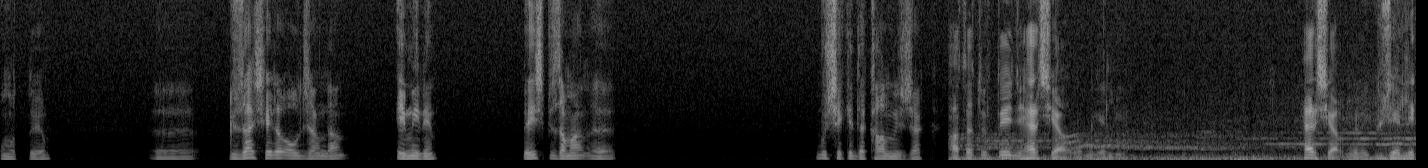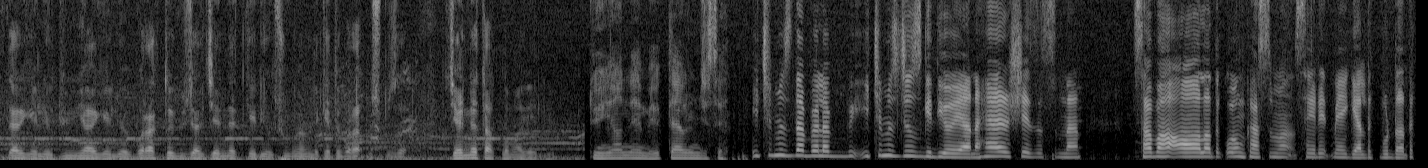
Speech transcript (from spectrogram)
umutluyum. E, güzel şeyler olacağından eminim. Ve hiçbir zaman e, bu şekilde kalmayacak. Atatürk deyince her şey aklıma geliyor. Her şey aklıma. Güzellikler geliyor, dünya geliyor, bıraktığı güzel cennet geliyor. Şu memleketi bırakmış bize. Cennet aklıma geliyor. Dünyanın en büyük devrimcisi. İçimizde böyle bir içimiz cız gidiyor yani her şeysinden. Sabah ağladık 10 Kasım'ı seyretmeye geldik buradadık.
